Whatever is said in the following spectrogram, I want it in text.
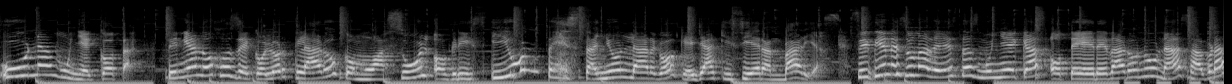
una muñecota. Tenían ojos de color claro como azul o gris y un pestañón largo que ya quisieran varias. Si tienes una de estas muñecas o te heredaron una, sabrás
